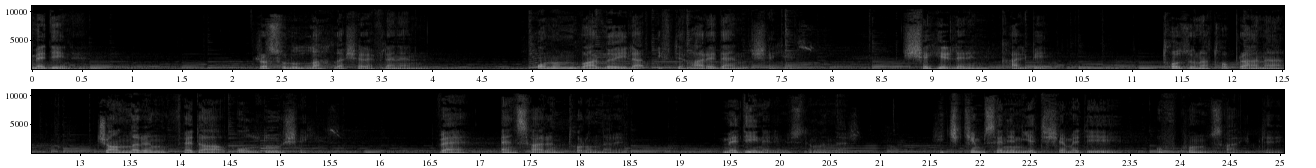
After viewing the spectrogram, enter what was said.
Medine Resulullah'la şereflenen, onun varlığıyla iftihar eden şehir. Şehirlerin kalbi, tozuna toprağına, canların feda olduğu şehir. Ve Ensar'ın torunları, Medineli Müslümanlar, hiç kimsenin yetişemediği ufkun sahipleri.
